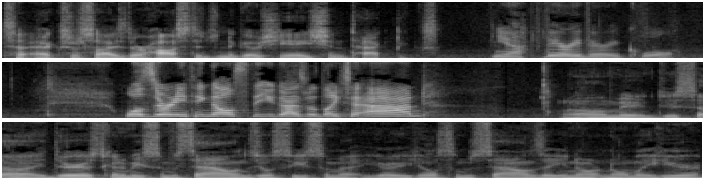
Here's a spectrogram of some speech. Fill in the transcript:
to exercise their hostage negotiation tactics. Yeah, very, very cool. Well, is there anything else that you guys would like to add? Um, it just uh, there's going to be some sounds. You'll see some you'll hear some sounds that you don't normally hear,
